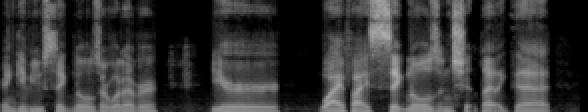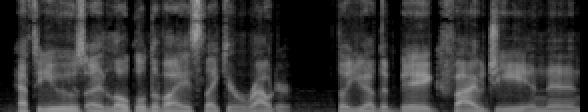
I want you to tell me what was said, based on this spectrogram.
and give you signals or whatever. Your Wi Fi signals and shit like that have to use a local device like your router. So you have the big 5G and then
